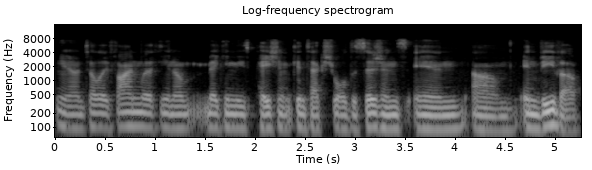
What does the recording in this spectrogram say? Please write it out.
you know, totally fine with, you know, making these patient contextual decisions in um, in vivo.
